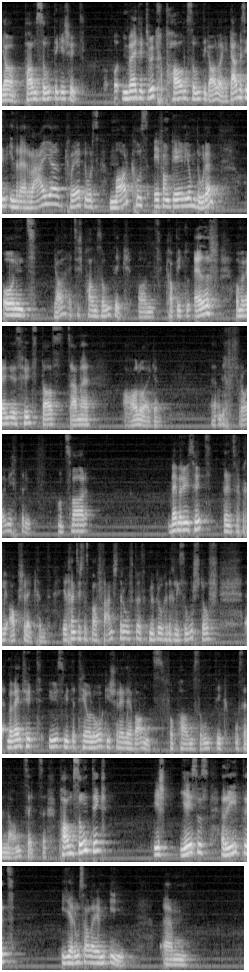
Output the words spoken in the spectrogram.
Ja, Palmsonntag ist heute. Und wir werden heute wirklich Palmsonntag anschauen. Gell? Wir sind in einer Reihe quer durchs Markus-Evangelium durch. Und ja, jetzt ist Palmsonntag und Kapitel 11. Und wir werden uns heute das zusammen anschauen. Äh, und ich freue mich darauf. Und zwar, wenn wir uns heute, dann ist es vielleicht ein bisschen abschreckend. Ihr könnt euch das paar Fenster auftun, wir brauchen ein bisschen Sauerstoff. Wir wollen heute uns mit der theologischen Relevanz von Palmsonntag auseinandersetzen. Palmsonntag ist, Jesus reitet in Jerusalem ein. Ähm,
